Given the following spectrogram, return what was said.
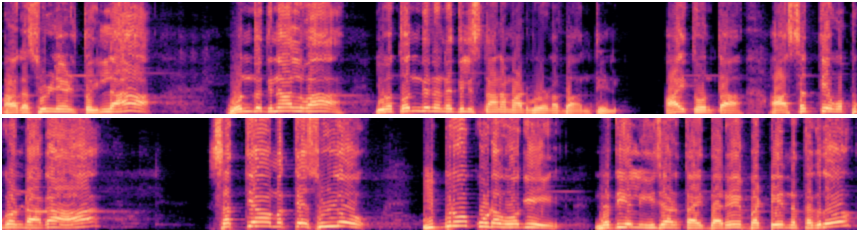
ಆಗ ಸುಳ್ಳು ಹೇಳ್ತು, ಇಲ್ಲ, ಒಂದು ದಿನ ಅಲ್ವಾ, ಇವತ್ತೊಂದಿನ ನದಿಲಿ ಸ್ನಾನ ಮಾಡಿಬಿಡೋಣ ಬಾ ಅಂತೇಳಿ. ಆಯಿತು ಅಂತ ಆ ಸತ್ಯ ಒಪ್ಪಿಕೊಂಡಾಗ ಸತ್ಯ ಮತ್ತೆ ಸುಳ್ಳು ಇಬ್ಬರೂ ಕೂಡ ಹೋಗಿ ನದಿಯಲ್ಲಿ ಈಜಾಡ್ತಾ ಇದ್ದಾರೆ, ಬಟ್ಟೆಯನ್ನು ತೆಗೆದು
